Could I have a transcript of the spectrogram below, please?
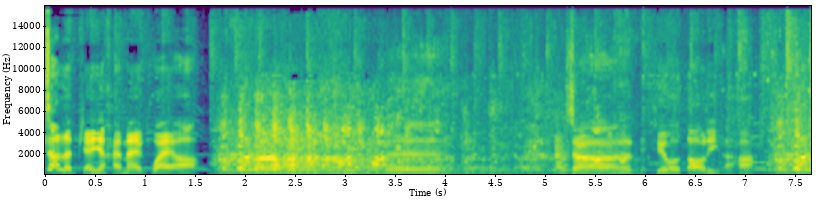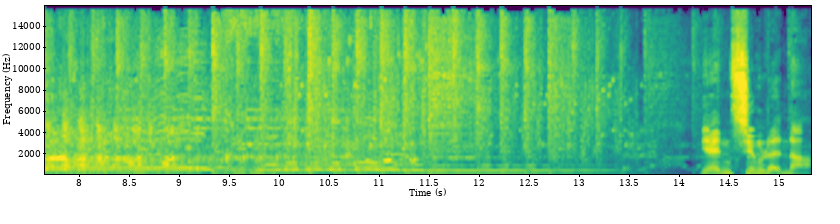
占了便宜还卖乖啊！呃。好像挺有道理的哈。年轻人呐，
